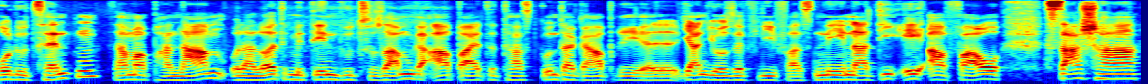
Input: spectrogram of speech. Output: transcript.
Produzenten, sagen wir ein paar Namen oder Leute, mit denen du zusammengearbeitet hast, Gunter Gabriel, Jan-Josef Liefers, Nena, die EAV, Sascha.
